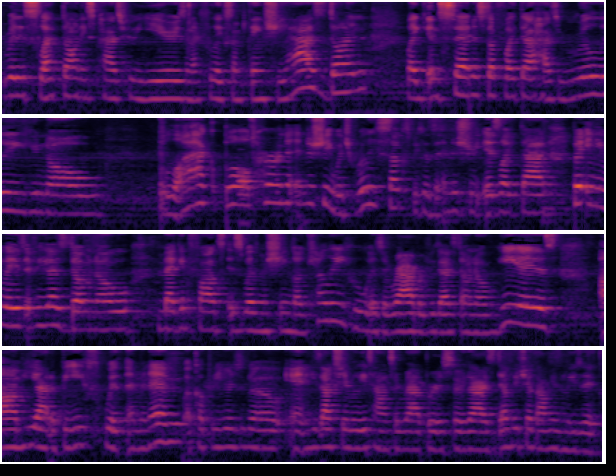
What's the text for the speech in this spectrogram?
really slept on these past few years. And I feel like some things she has done, like and said and stuff like that, has really, you know, blackballed her in the industry, which really sucks because the industry is like that. But anyways, if you guys don't know, Megan Fox is with Machine Gun Kelly, who is a rapper. If you guys don't know who he is, um, he had a beef with Eminem a couple years ago, and he's actually a really talented rapper. So guys, definitely check out his music.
